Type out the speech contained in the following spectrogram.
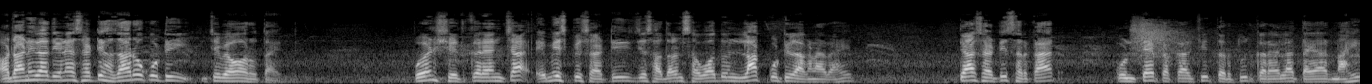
अडाणीला देण्यासाठी हजारो कोटीचे व्यवहार होत आहेत. पण शेतकऱ्यांच्या एम एस पीसाठी जे साधारण सव्वा दोन लाख कोटी लागणार आहेत त्यासाठी सरकार कोणत्याही प्रकारची तरतूद करायला तयार नाही.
